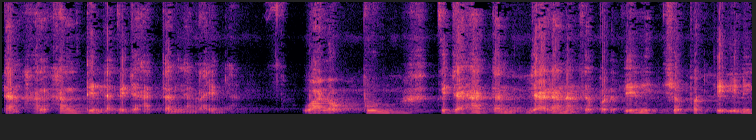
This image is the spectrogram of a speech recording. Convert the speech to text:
dan hal-hal tindak kejahatan yang lainnya. Walaupun kejahatan jalanan seperti ini, seperti ini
